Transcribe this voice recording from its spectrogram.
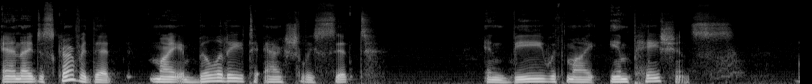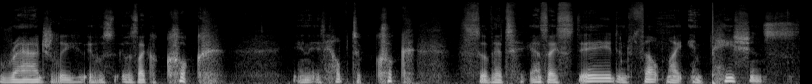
And I discovered that my ability to actually sit and be with my impatience gradually, it was, it was like a cook. And it helped to cook so that as I stayed and felt my impatience,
